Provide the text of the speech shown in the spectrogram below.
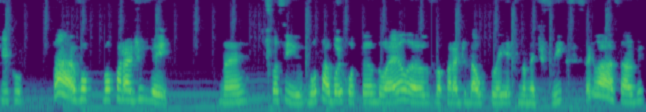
fico, tá, eu vou, vou parar de ver, né? Tipo assim, vou estar tá boicotando ela, vou parar de dar o play aqui no Netflix, sei lá, sabe?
